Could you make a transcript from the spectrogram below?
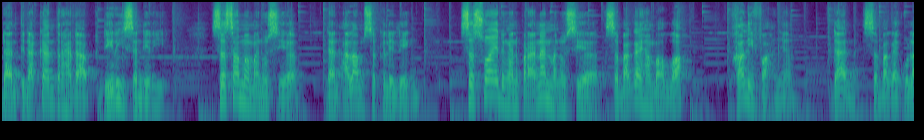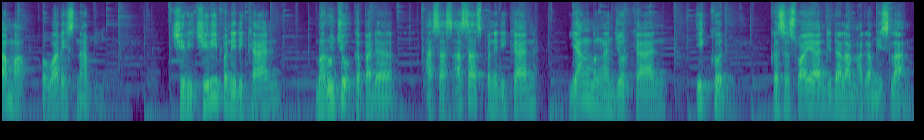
dan tindakan terhadap diri sendiri, sesama manusia dan alam sekeliling sesuai dengan peranan manusia sebagai hamba Allah, khalifahnya dan sebagai ulama pewaris Nabi. Ciri-ciri pendidikan merujuk kepada asas-asas pendidikan yang menganjurkan ikut kesesuaian di dalam agama Islam.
